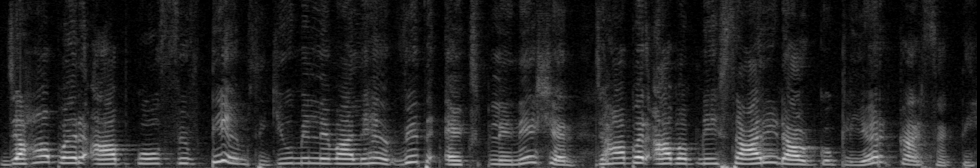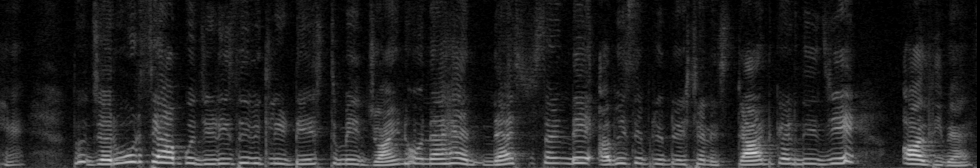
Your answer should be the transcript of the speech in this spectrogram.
जहाँ पर आपको 50 एमसीक्यू मिलने वाले हैं विथ एक्सप्लेनेशन जहाँ पर आप अपने सारे डाउट को क्लियर कर सकते हैं। तो ज़रूर से आपको जीडीसी वीकली टेस्ट में ज्वाइन होना है। नेक्स्ट संडे अभी से प्रिपरेशन स्टार्ट कर दीजिए। All the best.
